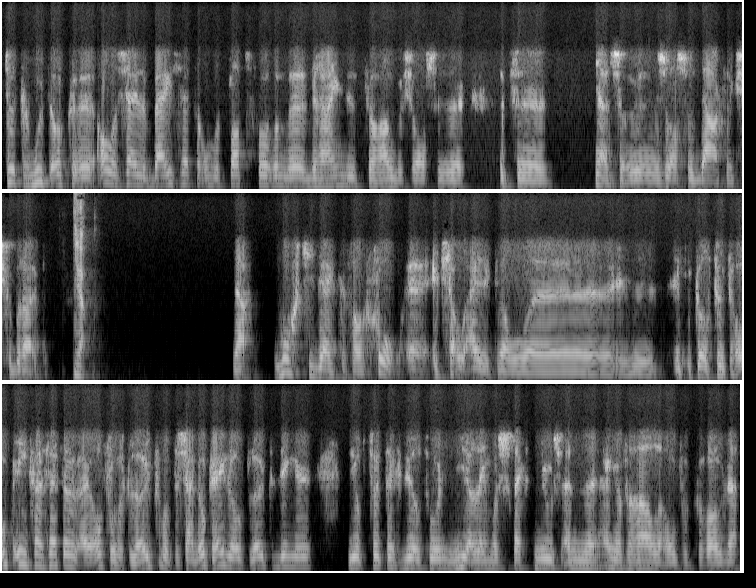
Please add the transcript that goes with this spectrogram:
Twitter moet ook alle zeilen bijzetten om het platform draaiende te houden zoals, het, ja, zo, eh, zoals we dagelijks gebruiken. Ja. Ja, mocht je denken van, goh, eh, ik zou eigenlijk wel, eh, ik, wil Twitter ook in gaan zetten, eh, voor het leuke, want er zijn ook een hele hoop leuke dingen die op Twitter gedeeld worden, niet alleen maar slecht nieuws en enge verhalen over corona.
